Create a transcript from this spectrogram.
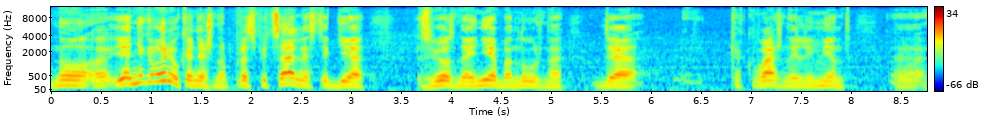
Но э, я не говорю, конечно, про специальности, где звездное небо нужно для, как важный элемент э,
